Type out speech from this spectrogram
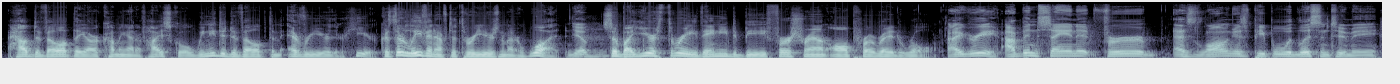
how developed they are coming out of high school. We need to develop them every year they're here because they're leaving after three years no matter what. Yep. Mm-hmm. So by year three, they need to be first round all pro ready to roll. I agree. I've been saying it for as long as people would listen to me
